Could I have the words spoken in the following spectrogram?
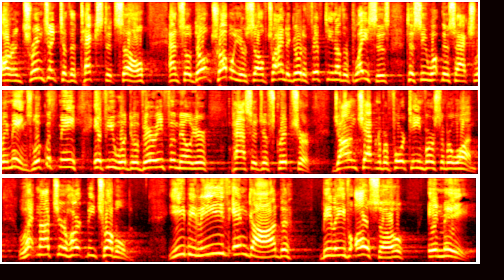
are intrinsic to the text itself. And so don't trouble yourself trying to go to 15 other places to see what this actually means. Look with me, if you would, to a very familiar passage of Scripture. John chapter number 14, verse number 1. Let not your heart be troubled. Ye believe in God, believe also in me.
